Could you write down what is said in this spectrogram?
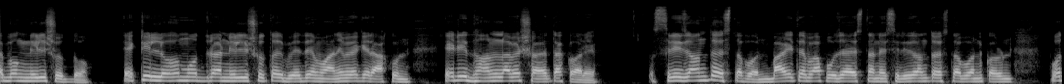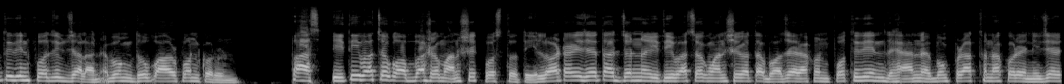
এবং নীল সুতো একটি লোহ মুদ্রা নীল সুতোয় বেঁধে মানিব্যাগে রাখুন। এটি ধন লাভে সহায়তা করে। শ্রীযন্ত্র স্থাপন। বাড়িতে বা পূজা স্থানে শ্রীযন্ত্র স্থাপন করুন। প্রতিদিন প্রদীপ জ্বালান এবং ধূপ অর্পণ করুন। পাঁচ, ইতিবাচক অভ্যাস ও মানসিক প্রস্তুতি। লটারি জেতার জন্য ইতিবাচক মানসিকতা বজায় রাখুন। প্রতিদিন ধ্যান এবং প্রার্থনা করে নিজের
